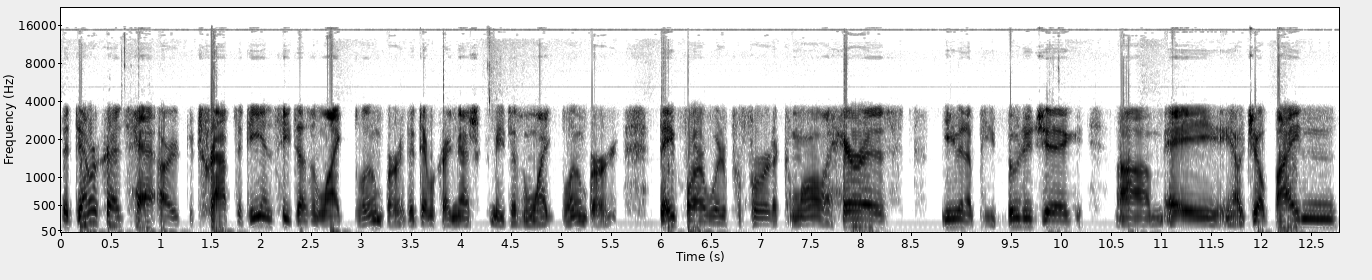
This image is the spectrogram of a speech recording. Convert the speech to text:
The Democrats ha- are trapped. The DNC doesn't like Bloomberg. The Democratic National Committee doesn't like Bloomberg. They far would have preferred a Kamala Harris, even a Pete Buttigieg, um, a you know Joe Biden,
